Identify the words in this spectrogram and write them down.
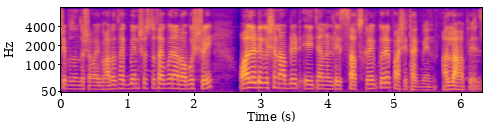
সে পর্যন্ত সবাই ভালো থাকবেন, সুস্থ থাকবেন, আর অবশ্যই অল এডুকেশন আপডেট এই চ্যানেলটি সাবস্ক্রাইব করে পাশে থাকবেন। আল্লাহ হাফেজ।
